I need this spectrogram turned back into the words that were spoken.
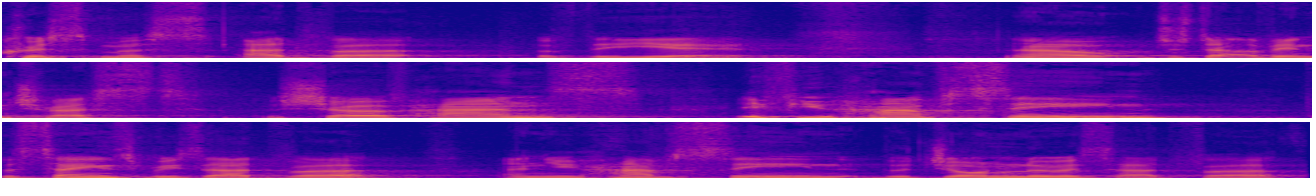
Christmas advert of the year. Now, just out of interest, a show of hands. If you have seen the Sainsbury's advert and you have seen the John Lewis advert,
